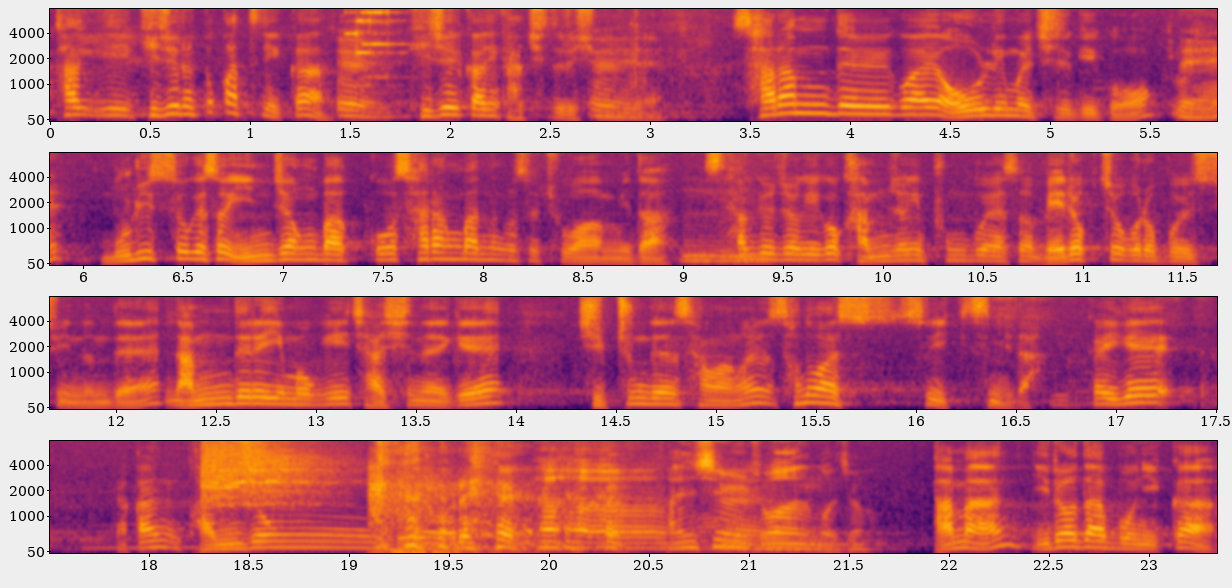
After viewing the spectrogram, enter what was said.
다, 이 기질은 똑같으니까 네. 기질까지 같이 들으시면 네. 돼요. 사람들과의 어울림을 즐기고 네. 무리 속에서 인정받고 사랑받는 것을 좋아합니다. 사교적이고 감정이 풍부해서 매력적으로 보일 수 있는데 남들의 이목이 자신에게 집중된 상황을 선호할 수 있습니다. 그러니까 이게 약간 관종 계열의 관심을 좋아하는 거죠. 다만 이러다 보니까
